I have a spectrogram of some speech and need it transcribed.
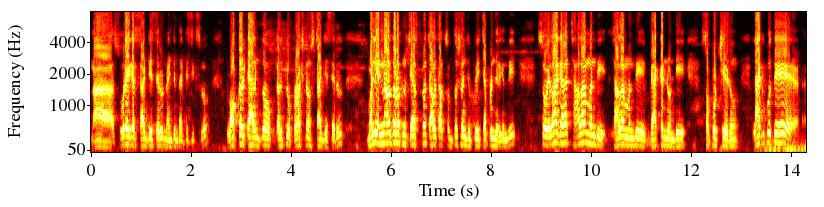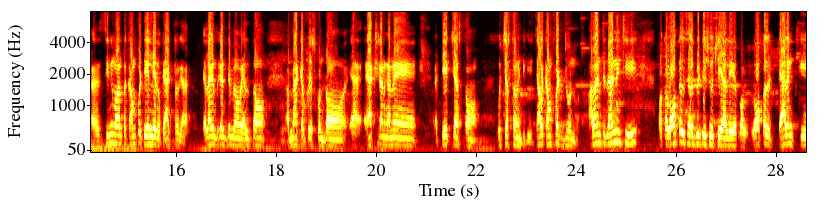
నా సూరయ్య గారు స్టార్ట్ చేశారు నైన్టీన్ థర్టీ సిక్స్లో లోకల్ టాలెంట్తో కలిపి ప్రొడక్షన్ స్టార్ట్ చేశారు. మళ్ళీ ఎన్నాళ్ళ తర్వాత నువ్వు చేస్తున్నావు? చాలా చాలా సంతోషం అని చెప్పి చెప్పడం జరిగింది. సో ఇలాగా చాలామంది చాలామంది బ్యాక్ అండ్ నుండి సపోర్ట్ చేయడం. లేకపోతే సినిమా అంత కంఫర్ట్ ఏం లేదు ఒక యాక్టర్గా ఎలా ఎందుకంటే మేము వెళ్తాం మేకప్ వేసుకుంటాం యా- యాక్షన్ అనగానే టేక్ చేస్తాం వచ్చేస్తాం ఇంటికి. చాలా కంఫర్ట్ జోన్ అలాంటి దాని నుంచి ఒక లోకల్ సెలబ్రిటీ షో చేయాలి ఒక లోకల్ టాలెంట్కి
